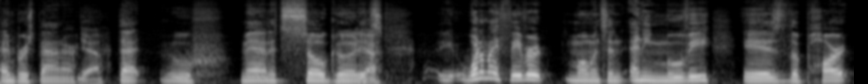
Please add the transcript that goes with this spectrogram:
and Bruce Banner. Yeah. That, ooh, man, Yeah. it's so good. Yeah. It's one of my favorite moments in any movie is the part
